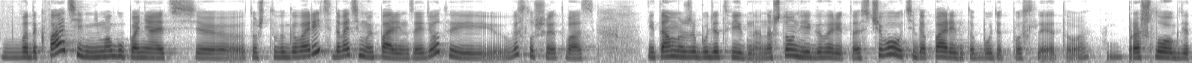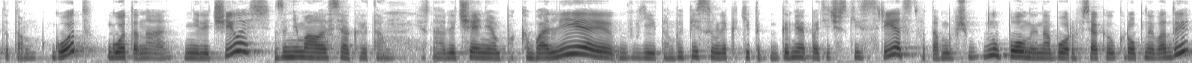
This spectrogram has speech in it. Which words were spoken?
в адеквате, не могу понять э, то, что вы говорите. Давайте мой парень зайдет и выслушает вас и там уже будет видно. На что он ей говорит, а с чего у тебя парень-то будет после этого? Прошло где-то там год, год она не лечилась, занималась всякой там, не знаю, лечением по кабале, ей там выписывали какие-то гомеопатические средства, там, в общем, ну, полный набор всякой укропной воды,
